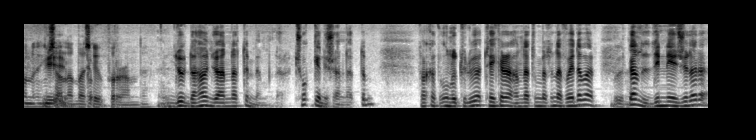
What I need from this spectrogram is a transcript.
onu inşallah başka bir programda. Daha önce anlattım ben bunları. Çok geniş anlattım. Fakat unutuluyor. Tekrar anlatılmasında fayda var. Buyurun. Yalnız dinleyicilere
